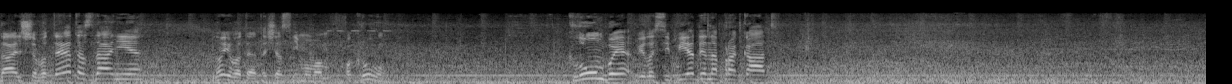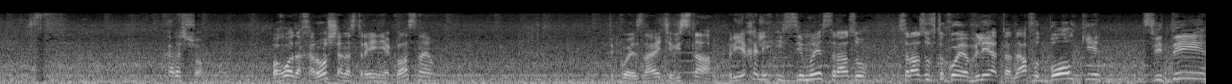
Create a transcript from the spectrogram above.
Дальше вот это здание. Ну и вот это. Сейчас сниму вам по кругу. Клумбы, велосипеды на прокат. Хорошо. Погода хорошая, настроение классное. Такое, знаете, весна. Приехали из зимы сразу, сразу в такое в лето, да, футболки, цветы,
